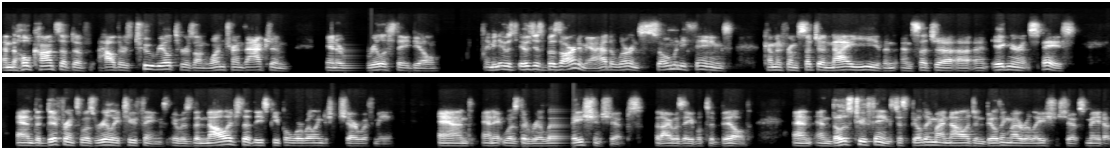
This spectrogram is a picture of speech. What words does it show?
And the whole concept of how there's two realtors on one transaction in a real estate deal i mean it was it was just bizarre to me i had to learn so many things coming from such a naive and, and such a, a, an ignorant space. And the difference was really two things. It was the knowledge that these people were willing to share with me, and, and it was the relationships that I was able to build. And, and those two things, just building my knowledge and building my relationships, made a,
